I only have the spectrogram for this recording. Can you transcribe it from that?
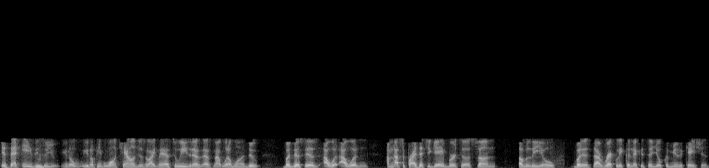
It's that easy mm. to you. You know, you know, people want challenges. Like, man, that's too easy. That's that's not what I want to do. But this is I would I wouldn't I'm not surprised that you gave birth to a son of a Leo, but it's directly connected to your communication.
